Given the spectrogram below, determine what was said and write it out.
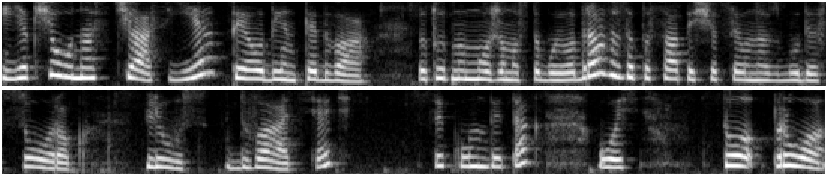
І якщо у нас час є T1, T2, то тут ми можемо з тобою одразу записати, що це у нас буде 40 плюс 20 секунди, так? Ось. То про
